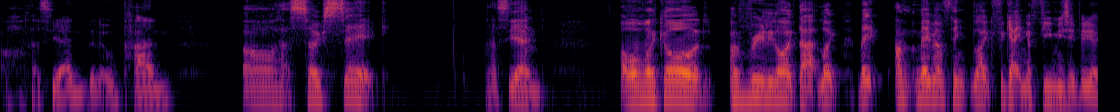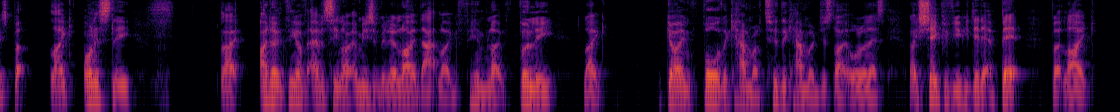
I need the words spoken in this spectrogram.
Oh, that's the end. The little pan. Oh, that's so sick. That's the end. Oh my god, I really like that. Like, maybe I'm, maybe I'm think like forgetting a few music videos, but like honestly, like I don't think I've ever seen like a music video like that. Like him like fully like going for the camera to the camera, just like all of this. Like Shape of You, he did it a bit, but like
